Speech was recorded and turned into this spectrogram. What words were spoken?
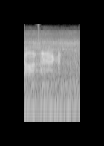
contact.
